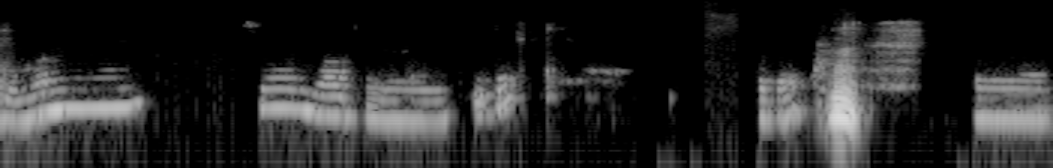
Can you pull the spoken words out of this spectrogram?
이름은 스야데프고 음. 어,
